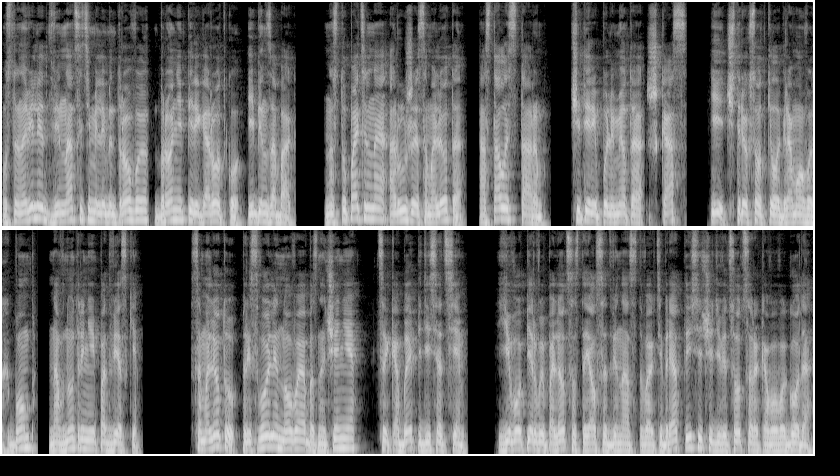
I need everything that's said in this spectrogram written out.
установили 12-миллиметровую бронеперегородку и бензобак. Наступательное оружие самолета осталось старым. Четыре пулемета «ШКАС» и 400-килограммовых бомб на внутренней подвеске. Самолету присвоили новое обозначение ЦКБ-57. Его первый полет состоялся 12 октября 1940 года.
